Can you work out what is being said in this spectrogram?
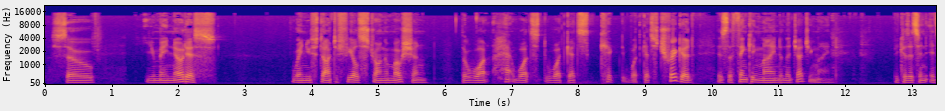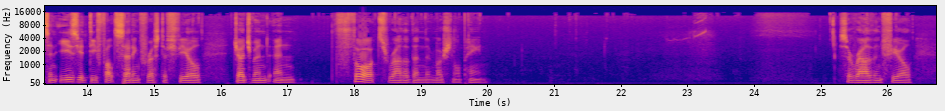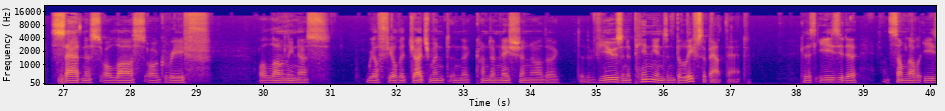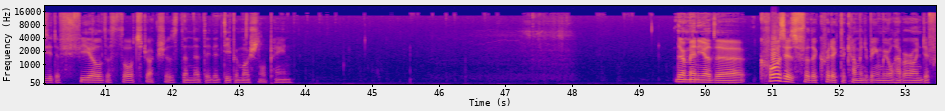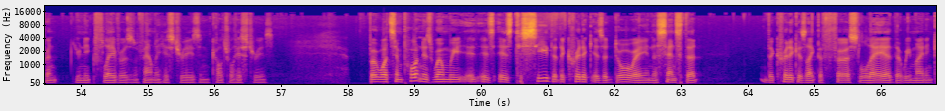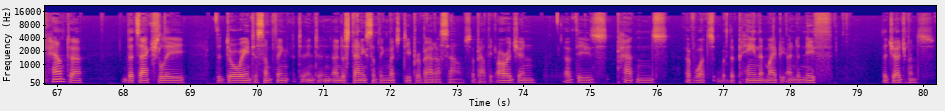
So you may notice when you start to feel strong emotion, the what ha- what's what gets kicked, what gets triggered is the thinking mind and the judging mind, because it's an it's an easier default setting for us to feel judgment and thoughts rather than the emotional pain. So rather than feel sadness or loss or grief or loneliness, we'll feel the judgment and the condemnation or the, the views and opinions and beliefs about that. Because it's easy to, on some level, easier to feel the thought structures than the, the, the deep emotional pain. There are many other causes for the critic to come into being. We all have our own different unique flavors and family histories and cultural histories. But what's important is when we is is to see that the critic is a doorway in the sense that the critic is like the first layer that we might encounter that's actually the doorway into something to, into understanding something much deeper about ourselves, about the origin of these patterns, of what's the pain that might be underneath the judgments.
